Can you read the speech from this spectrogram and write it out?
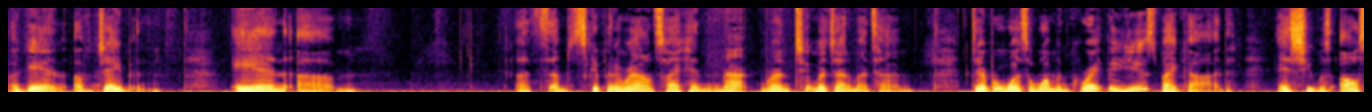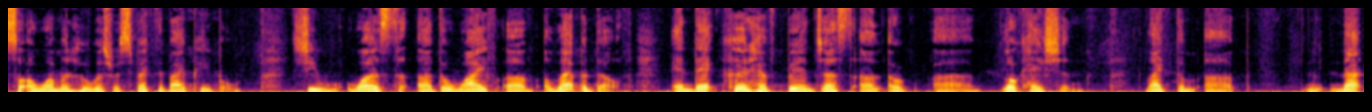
again, of Jabin. And um, I'm skipping around so I can not run too much out of my time. Deborah was a woman greatly used by God, and she was also a woman who was respected by people. She was uh, the wife of Lapidoth, and that could have been just a, a, a location, like the uh, not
